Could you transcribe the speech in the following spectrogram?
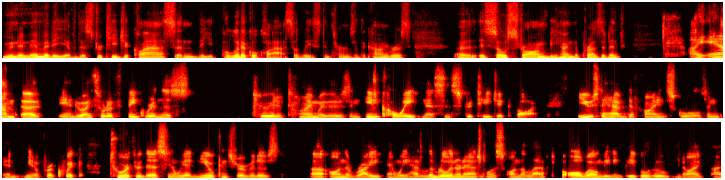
unanimity of the strategic class and the political class, at least in terms of the Congress, uh, is so strong behind the president? I am, uh, Andrew. I sort of think we're in this period of time where there's an inchoateness in strategic thought. You used to have defined schools, and and you know, for a quick tour through this, you know, we had neoconservatives uh, on the right, and we had liberal internationalists on the left, but all well-meaning people who, you know, I, I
